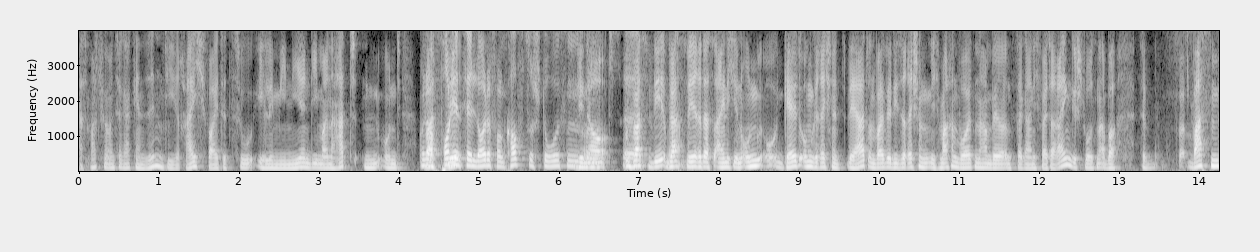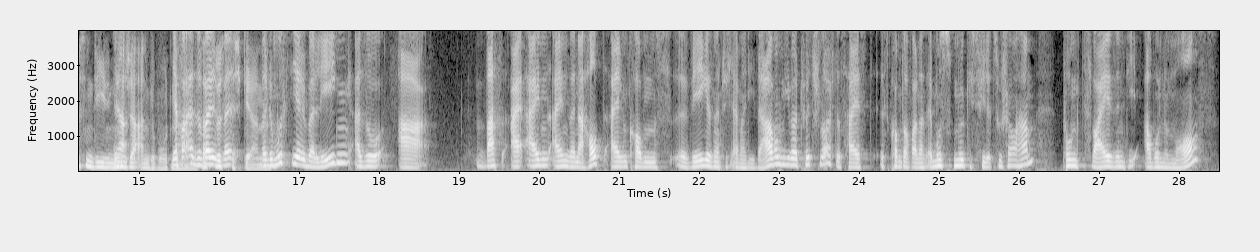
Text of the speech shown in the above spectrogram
es macht für uns ja gar keinen Sinn, die Reichweite zu eliminieren, die man hat. Und, und auch potenziell Leute vom Kopf zu stoßen. Genau. Und, und was, wär, ja. was wäre das eigentlich in un Geld umgerechnet wert? Und weil wir diese Rechnung nicht machen wollten, haben wir uns da gar nicht weiter reingestoßen. Aber äh, was müssen die Ninja ja. angeboten ja, also haben? Das weil, wüsste ich gerne. Weil du musst dir überlegen, also A, was ein, ein seiner Haupteinkommenswege ist natürlich einmal die Werbung, die bei Twitch läuft. Das heißt, es kommt darauf an, dass er muss möglichst viele Zuschauer haben. Punkt zwei sind die Abonnements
